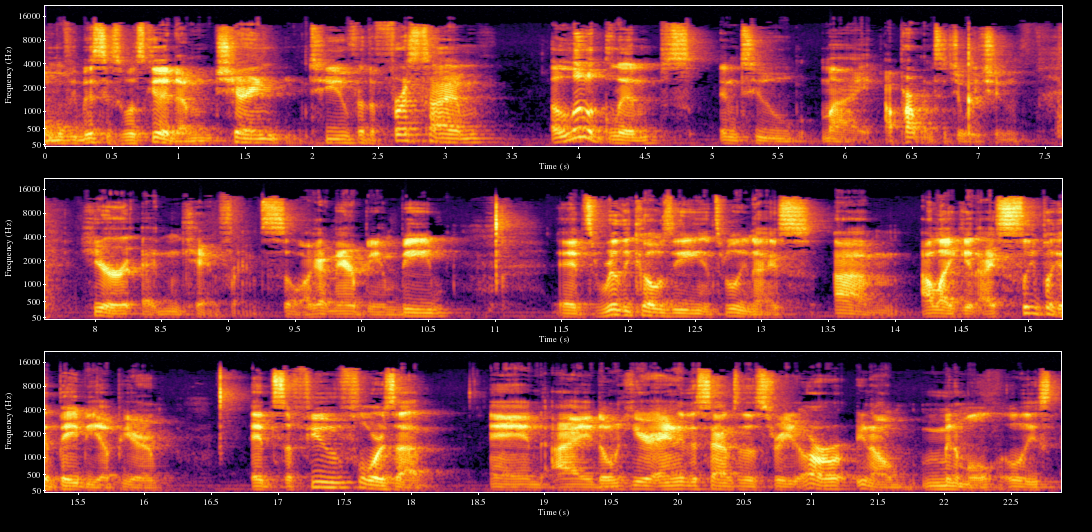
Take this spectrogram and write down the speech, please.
Movie Mystics, what's good? I'm sharing to you for the first time a little glimpse into my apartment situation here in Cannes, France. So I got an Airbnb. It's really cozy. It's really nice. Um, I like it. I sleep like a baby up here. It's a few floors up, and I don't hear any of the sounds of the street, or you know, minimal at least,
